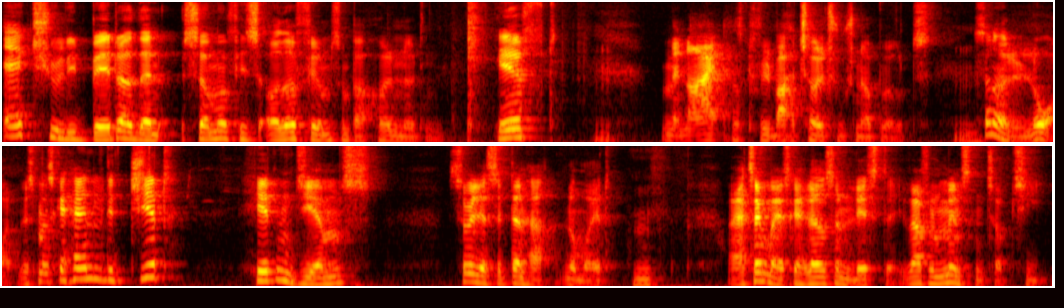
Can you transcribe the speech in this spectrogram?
actually better than some of his other films, som bare hold nu din kæft. Mm. Men nej, han skal bare have 12.000 upvotes. Mm. Sådan noget lort. Hvis man skal handle legit hidden gems, så vil jeg sætte den her nummer et. Mm. Og jeg tænkt mig, at jeg skal have lavet sådan en liste. I hvert fald mindst en top 10.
